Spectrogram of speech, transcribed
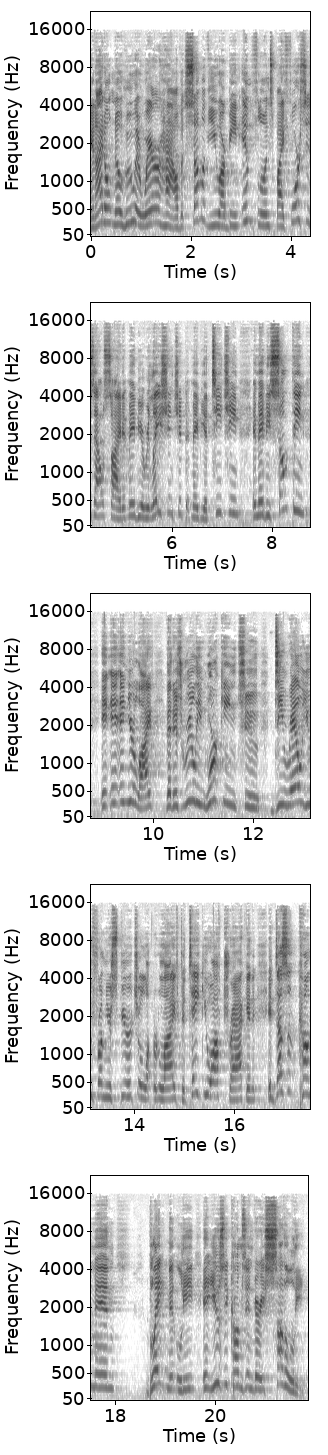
and I don't know who or where or how, but some of you are being influenced by forces outside. It may be a relationship, it may be a teaching, it may be something in, in, your life that is really working to derail you from your spiritual life, to take you off track. And it doesn't come in blatantly, it usually comes in very subtly.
